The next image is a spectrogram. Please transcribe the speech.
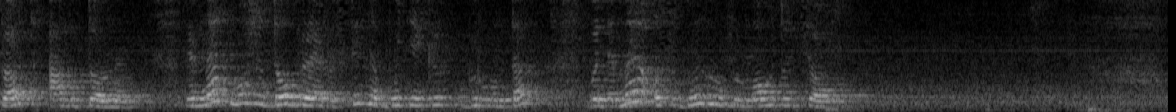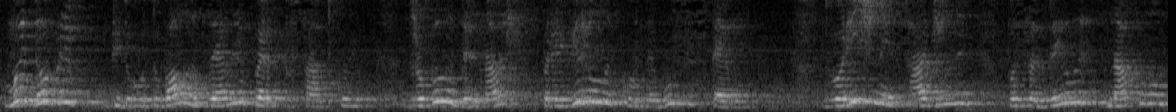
сорт Агдона. Гранат може добре рости на будь-яких ґрунтах, бо немає особливих вимог до цього. Ми добре підготували землю перед посадкою, зробили дренаж, перевірили корневу систему. Дворічний саджанець посадили з нахилом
